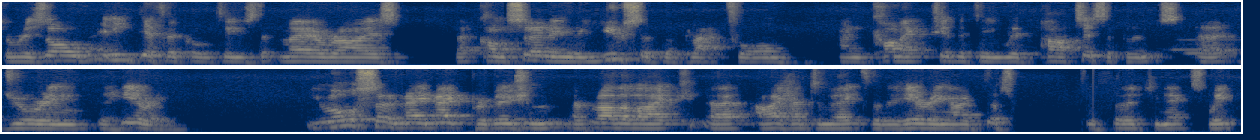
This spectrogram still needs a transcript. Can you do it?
to resolve any difficulties that may arise concerning the use of the platform and connectivity with participants uh, during the hearing. You also may make provision, uh, rather like uh, I had to make for the hearing I've just referred to next week,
